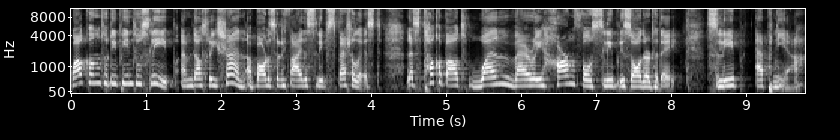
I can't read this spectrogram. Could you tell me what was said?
Welcome to Deep Into Sleep. I'm Dr. Yishan, a board certified sleep specialist. Let's talk about one very harmful sleep disorder today sleep apnea.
